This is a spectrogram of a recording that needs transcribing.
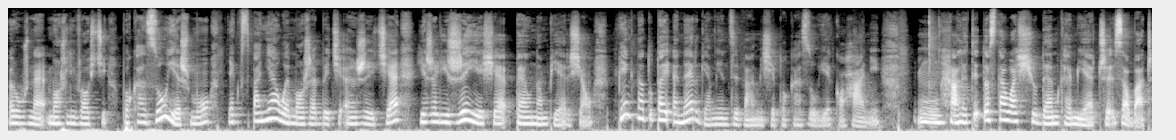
różne możliwości, pokazujesz mu, jak wspaniałe może być e, życie, jeżeli żyje się pełną piersią. Piękna tutaj energia między wami się pokazuje, kochani. Mm, Ale ty dostałaś siódemkę mieczy. Zobacz,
